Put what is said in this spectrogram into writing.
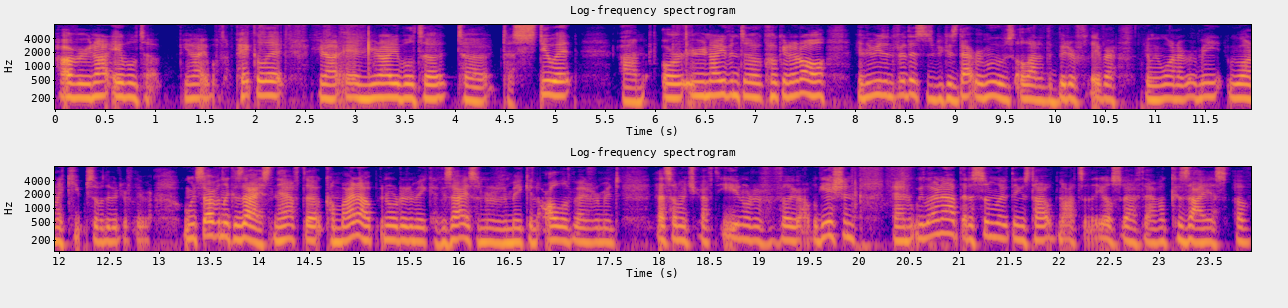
However, you're not able to you're not able to pickle it. You're not and you're not able to to to stew it um, or you're not even to cook it at all. And the reason for this is because that removes a lot of the bitter flavor, and we want to remain, we want to keep some of the bitter flavor. When we start with the kazayas, and they have to combine up in order to make a kazayas, in order to make an olive measurement. That's how much you have to eat in order to fulfill your obligation. And we learn out that a similar thing is taught with matzah. You also have to have a kazayas of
